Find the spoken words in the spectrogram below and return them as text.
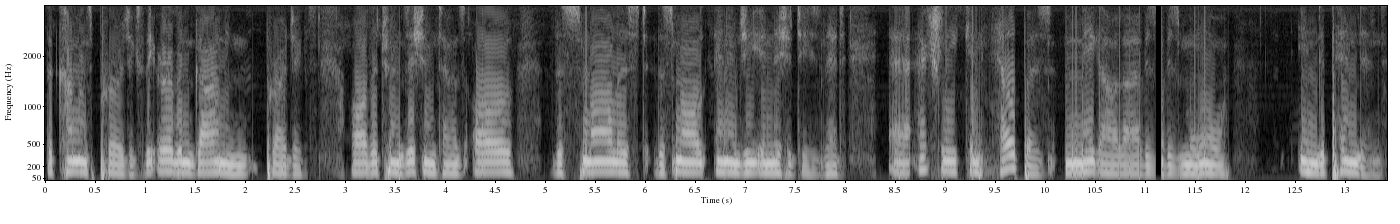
the commons projects, the urban gardening projects, all the transition towns, all the smallest, the small energy initiatives that uh, actually can help us make our lives more independent.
